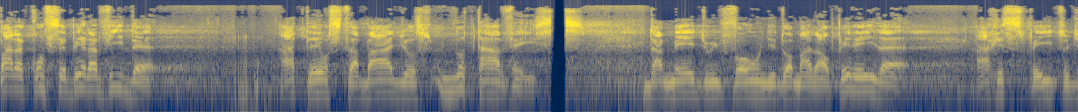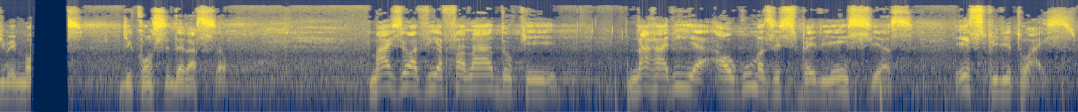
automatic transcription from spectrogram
para conceber a vida, até os trabalhos notáveis da médium Ivone do Amaral Pereira a respeito de memórias de consideração. Mas eu havia falado que narraria algumas experiências espirituais.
